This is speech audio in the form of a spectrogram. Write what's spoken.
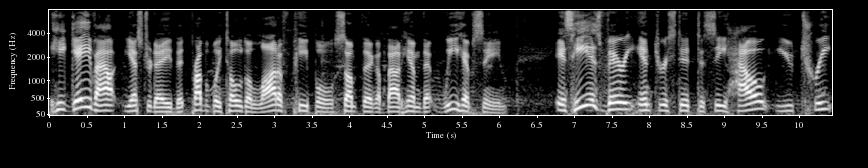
he gave out yesterday that probably told a lot of people something about him that we have seen is he is very interested to see how you treat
